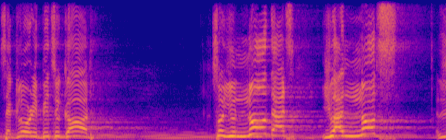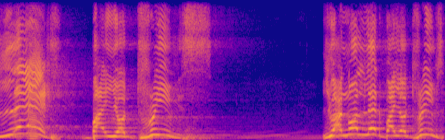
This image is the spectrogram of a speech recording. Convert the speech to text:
Say, Glory be to God. So you know that you are not led by your dreams you are not led by your dreams.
